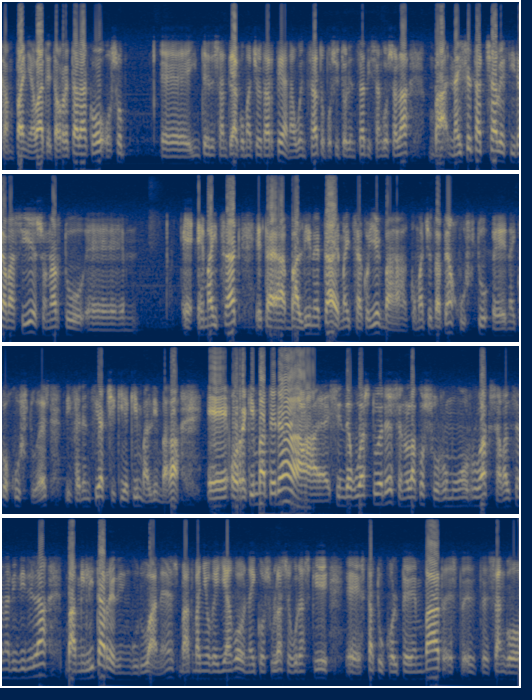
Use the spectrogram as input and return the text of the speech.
kanpaina bat, eta horretarako oso e, interesanteak omatxo artean, hauentzat, opositorentzat izango zala, ba, naiz eta txabez irabazi, eson hartu... E, e, emaitzak eta baldin eta emaitzak horiek ba komatxotatean justu e, nahiko justu, ez? Diferentzia txikiekin baldin bada. E, horrekin batera ezin dugu astu ere zenolako zurrumurruak zabaltzen ari direla ba militarren inguruan, ez? Bat baino gehiago nahiko zula segurazki e, estatu kolpeen bat, esango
